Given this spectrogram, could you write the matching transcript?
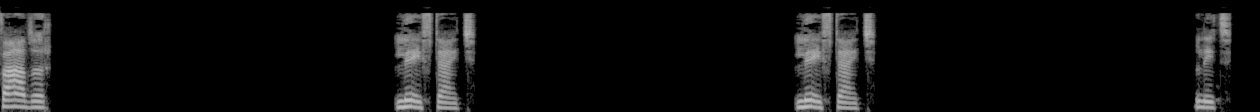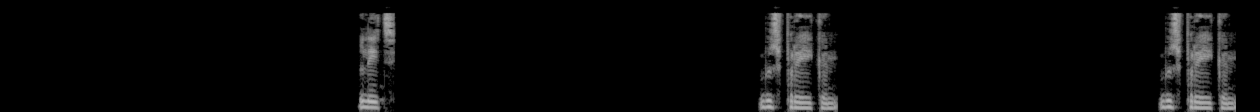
Vader. Leeftijd. Leeftijd lid. Lid. Bespreken. Bespreken.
